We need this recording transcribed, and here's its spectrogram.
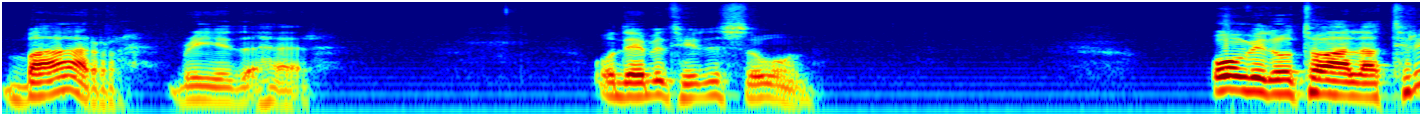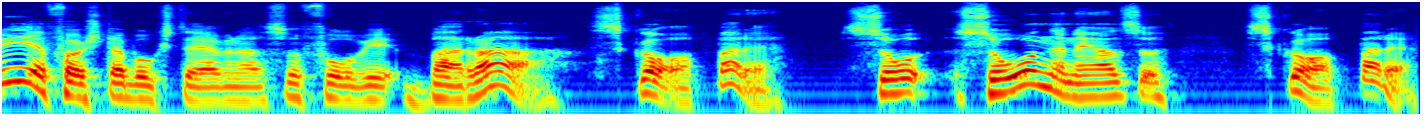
Bar blir det här. Och det betyder son. Om vi då tar alla tre första bokstäverna så får vi bara, skapare. Så sonen är alltså skapare.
